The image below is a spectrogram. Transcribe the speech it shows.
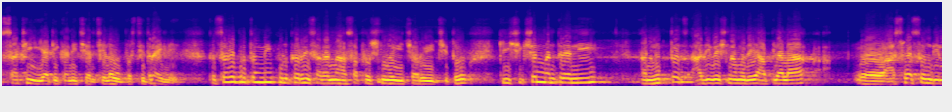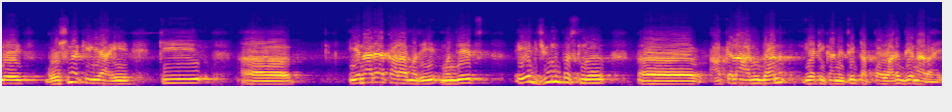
साठी या ठिकाणी चर्चेला उपस्थित राहिले. तर सर्वप्रथम मी कुलकर्णी सरांना असा प्रश्न विचारू इच्छितो की शिक्षण मंत्र्यांनी नुकतंच अधिवेशनामध्ये आपल्याला आश्वासन दिलंय घोषणा केली आहे की येणाऱ्या काळामध्ये म्हणजेच एक जूनपासनं आपल्याला अनुदान या ठिकाणी ते टप्पावार देणार आहे.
